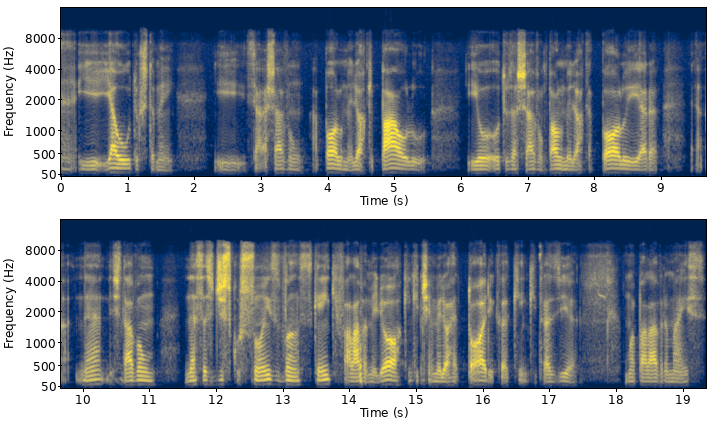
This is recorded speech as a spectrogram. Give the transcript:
né? e, e a outros também e achavam Apolo melhor que Paulo e outros achavam Paulo melhor que Apolo e era eh, né estavam nessas discussões vãs. Quem que falava melhor quem que tinha melhor retórica quem que trazia uma palavra mais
